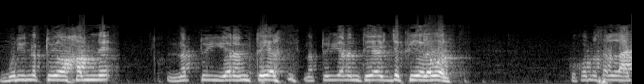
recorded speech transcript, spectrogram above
mu di nattu yoo xam ne nattu yonante ya nattu yonante ya jëkk ya la woon ku ko mës a laaj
